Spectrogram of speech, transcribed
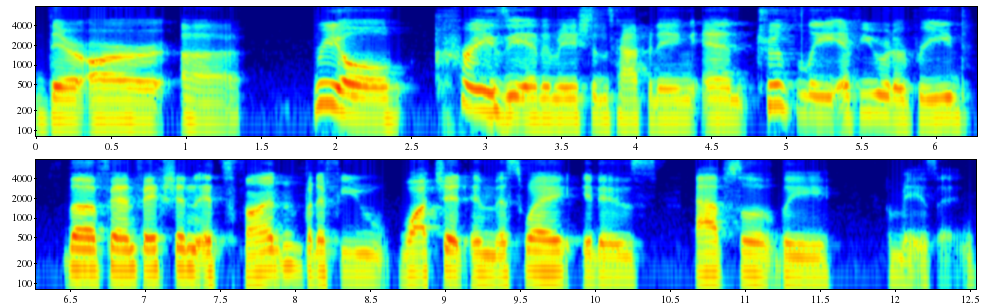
There are uh, real crazy animations happening, and truthfully, if you were to read the fan fiction, it's fun. But if you watch it in this way, it is absolutely amazing.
